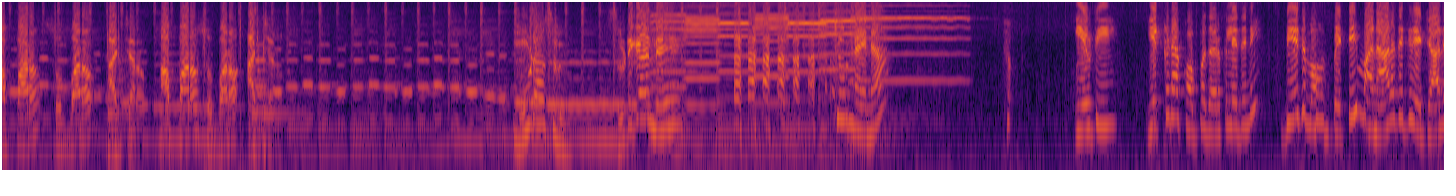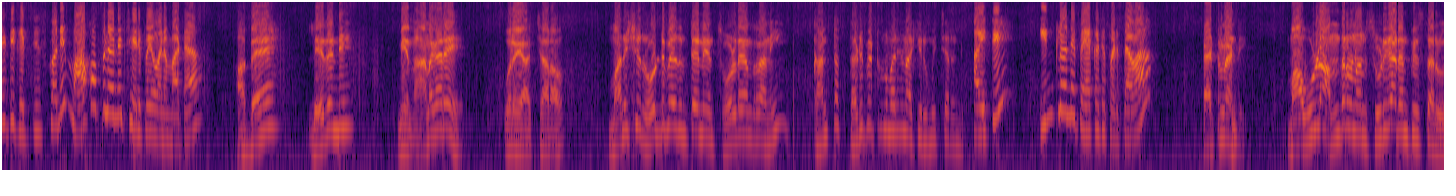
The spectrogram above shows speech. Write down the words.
అప్పారావు సుబ్బారావు ఆచారం అప్పారావు సుబ్బారావు ఆచారం మూడాసులు. సుడిగానే. చూడు నాయనా. ఏమిటి? ఎక్కడా కొంప దొరకలేదని బీద మొహం పెట్టి మా నాన్న దగ్గరే జాలి టికెట్ తీసుకొని మా కొంపలోనే చేరిపోయావన్నమాట. అబే లేదండి. మీ నాన్నగారే. ఒరే అచ్చారావు మనిషి రోడ్డు మీద ఉంటే నేను చూడలేను రాని కంట తడి పెట్టుకుని మరి నాకు ఇరుమిచ్చారండి అయితే ఇంట్లోనే పేకట పెడతావా? పెట్టనండి. మా ఊళ్ళో అందరూ నన్ను సుడిగాడు అనిపిస్తారు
